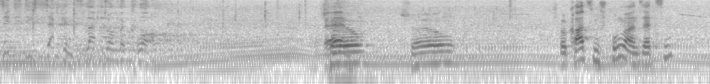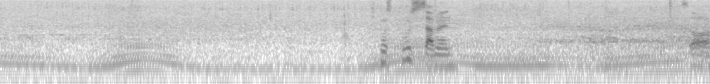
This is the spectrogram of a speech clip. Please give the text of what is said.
60 seconds left on the clock. Entschuldigung. Entschuldigung. Ich wollte gerade zum Sprung ansetzen. Ich muss Boost sammeln. So.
